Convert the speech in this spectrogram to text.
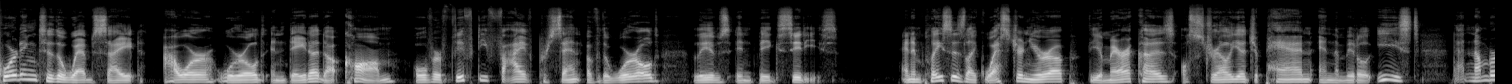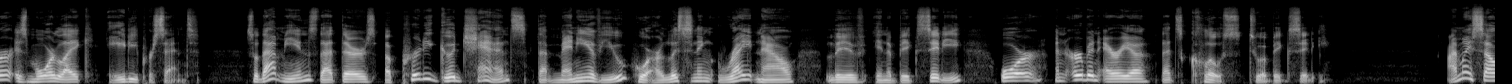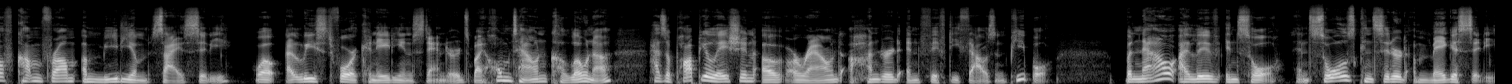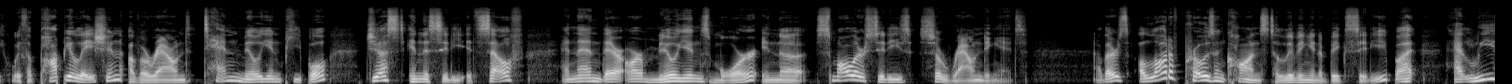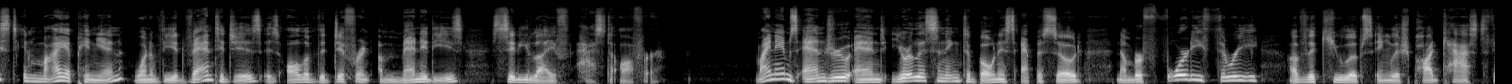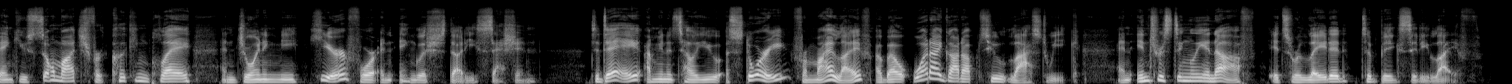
According to the website ourworldindata.com, over 55% of the world lives in big cities. And in places like Western Europe, the Americas, Australia, Japan, and the Middle East, that number is more like 80%. So that means that there's a pretty good chance that many of you who are listening right now live in a big city or an urban area that's close to a big city. I myself come from a medium sized city. Well, at least for Canadian standards. My hometown, Kelowna, has a population of around 150,000 people. But now I live in Seoul, and Seoul is considered a megacity with a population of around 10 million people just in the city itself, and then there are millions more in the smaller cities surrounding it. Now, there's a lot of pros and cons to living in a big city, but at least in my opinion, one of the advantages is all of the different amenities city life has to offer. My name's Andrew, and you're listening to bonus episode number 43 of the Culips English podcast. Thank you so much for clicking play and joining me here for an English study session. Today, I'm going to tell you a story from my life about what I got up to last week. And interestingly enough, it's related to big city life.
